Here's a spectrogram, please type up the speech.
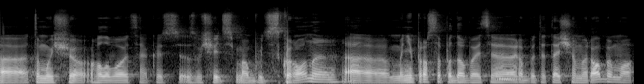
Е, Тому що головою це якось звучить, мабуть, з короною. Е, Мені просто подобається робити те, що ми робимо,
